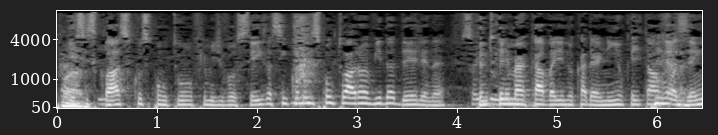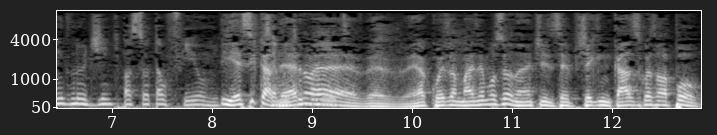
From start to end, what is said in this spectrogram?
Claro. Esses clássicos pontuam o filme de vocês, assim como eles pontuaram a vida dele, né? Sem Tanto que ele dúvida. marcava ali no caderninho o que ele estava fazendo no dia em que passou tal filme. E esse Isso é caderno é, é, é a coisa mais emocionante. Você chega em casa e começa a falar, pô,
